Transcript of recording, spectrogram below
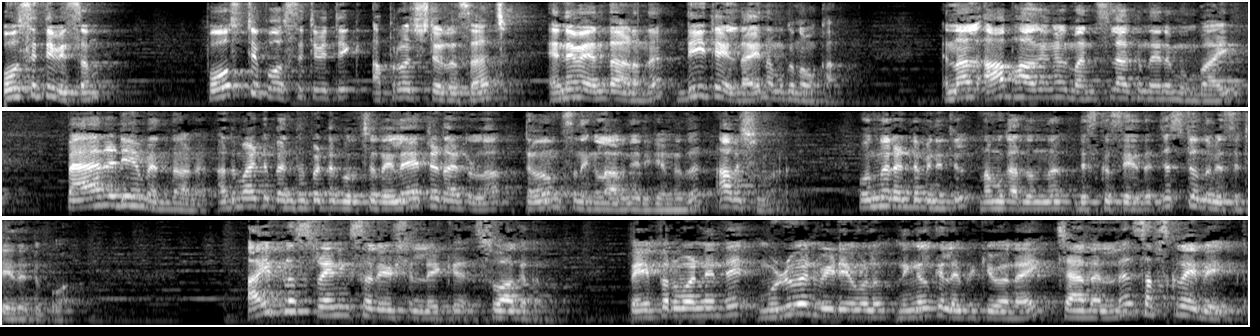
Positivism post positivistic approach to research എന്നിവ എന്താണെന്ന് ഡീറ്റെയിൽഡായി നമുക്ക് നോക്കാം. എന്നാൽ ആ ഭാഗങ്ങൾ മനസ്സിലാക്കുന്നതിന് മുമ്പായി പാരഡിയം എന്താണ്? അതുമായിട്ട് ബന്ധപ്പെട്ട കുറച്ച് റിലേറ്റഡ് ആയിട്ടുള്ള ടേംസ് നിങ്ങൾ അറിഞ്ഞിരിക്കേണ്ടത് ആവശ്യമാണ്. ഒന്ന് രണ്ട് മിനിറ്റിൽ നമുക്ക് അതൊന്ന് ഡിസ്കസ് ചെയ്ത് ജസ്റ്റ് ഒന്ന് വിസിറ്റ് ചെയ്തിട്ട് പോവാം. ഐ പ്ലസ് ട്രെയിനിങ് സൊല്യൂഷനിലേക്ക് സ്വാഗതം. പേപ്പർ വണ്ണിന്റെ മുഴുവൻ വീഡിയോകളും നിങ്ങൾക്ക് ലഭിക്കുവാനായി ചാനലിന് സബ്സ്ക്രൈബ് ചെയ്യുക.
